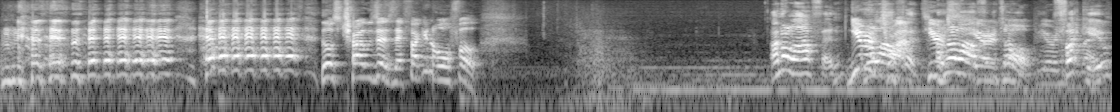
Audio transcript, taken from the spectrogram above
Those trousers, they're fucking awful. I'm not laughing. You're I'm a laughing. You're I'm not laughing you're at all. You're Fuck you.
